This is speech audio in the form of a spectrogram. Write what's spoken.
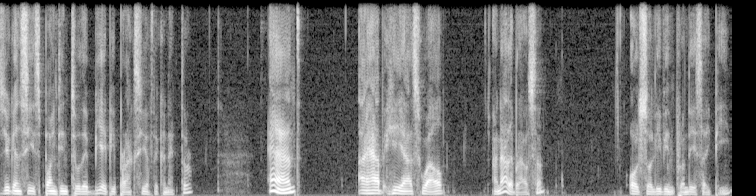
As you can see, it's pointing to the BIP proxy of the connector. And I have here as well another browser, also living from this IP.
